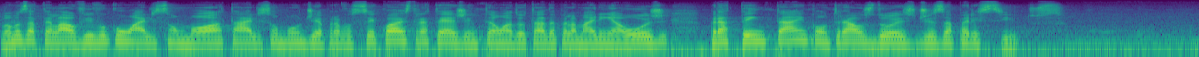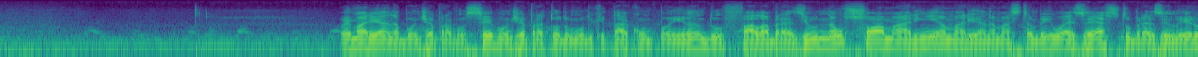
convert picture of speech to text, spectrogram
Vamos até lá ao vivo com o Alisson Mota. Alisson, bom dia para você. Qual a estratégia, então, adotada pela Marinha hoje para tentar encontrar os dois desaparecidos? Oi, Mariana, bom dia para você, bom dia para todo mundo que está acompanhando o Fala Brasil, não só a Marinha, Mariana, mas também o Exército Brasileiro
